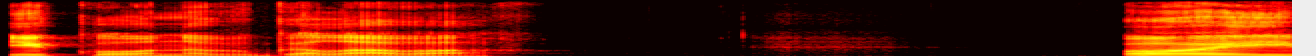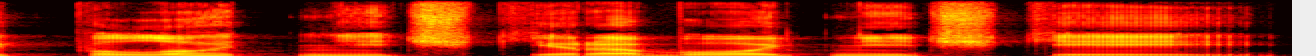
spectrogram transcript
Икона в головах. Ой, плотнички, работнички,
